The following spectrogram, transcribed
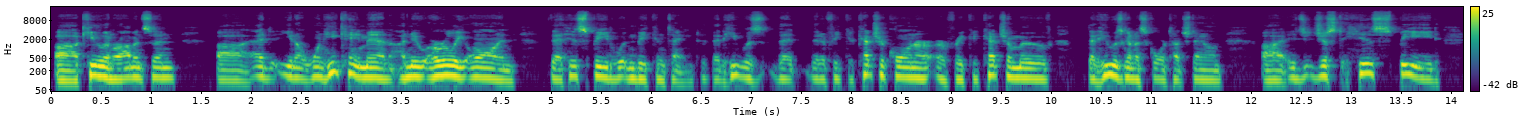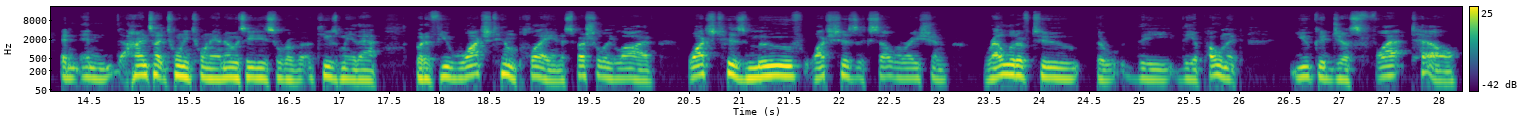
Uh, Keilan Robinson, uh, and, you know, when he came in, I knew early on that his speed wouldn't be contained. That he was that that if he could catch a corner or if he could catch a move, that he was going to score a touchdown. Uh, it's just his speed and, and hindsight 2020. I know it's easy to sort of accuse me of that, but if you watched him play and especially live, watched his move, watched his acceleration relative to the the the opponent, you could just flat tell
